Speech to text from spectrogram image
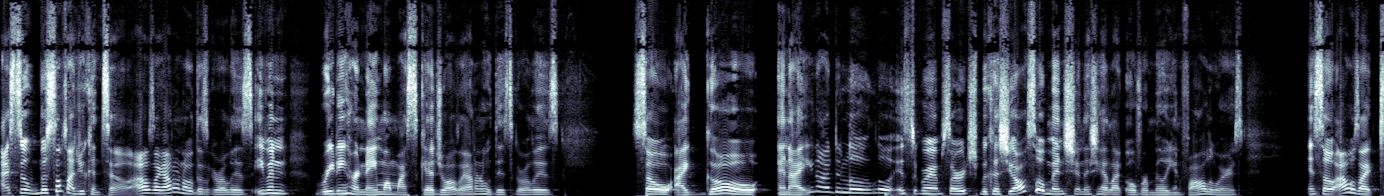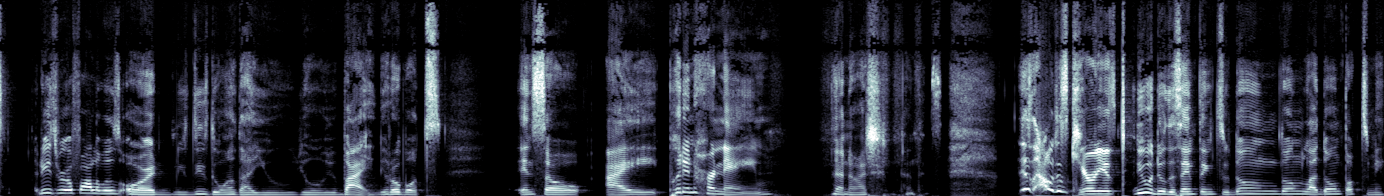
I still, but sometimes you can tell. I was like, I don't know who this girl is. Even reading her name on my schedule, I was like, I don't know who this girl is. So I go and I, you know, I did a little little Instagram search because she also mentioned that she had like over a million followers. And so I was like, these real followers or these the ones that you you, you buy, the robots? And so I put in her name. I know I should have done this. Just I was just curious. You would do the same thing too. Don't don't like don't talk to me.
